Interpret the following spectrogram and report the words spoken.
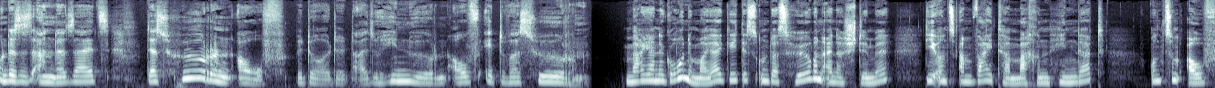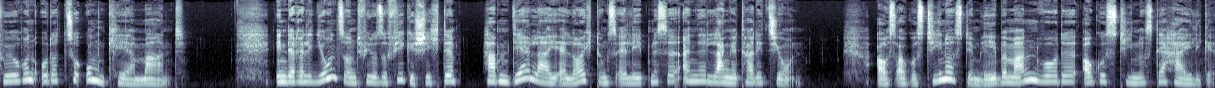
und dass es andererseits das Hören auf bedeutet, also hinhören, auf etwas hören. Marianne Gronemeyer geht es um das Hören einer Stimme, die uns am Weitermachen hindert und zum Aufhören oder zur Umkehr mahnt. In der Religions- und Philosophiegeschichte haben derlei Erleuchtungserlebnisse eine lange Tradition. Aus Augustinus, dem Lebemann, wurde Augustinus der Heilige.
